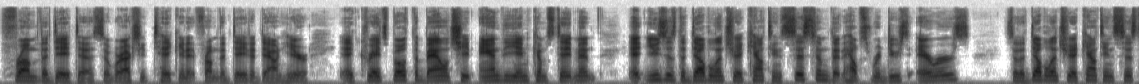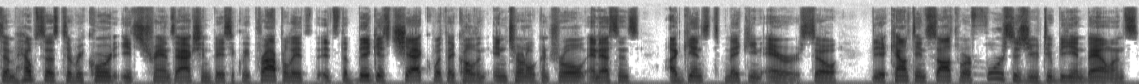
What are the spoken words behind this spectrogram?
from the data. So we're actually taking it from the data down here. It creates both the balance sheet and the income statement. It uses the double entry accounting system that helps reduce errors. So the double entry accounting system helps us to record each transaction basically properly. It's, it's the biggest check, what they call an internal control, in essence, against making errors. So the accounting software forces you to be in balance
